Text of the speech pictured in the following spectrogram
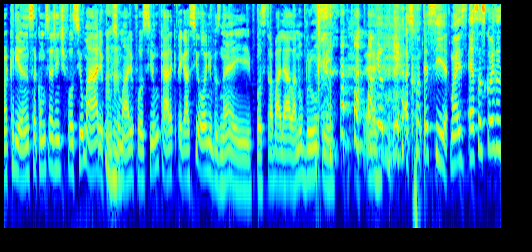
a criança como se a gente fosse o Mario, como se o Mario fosse um cara que pegasse ônibus, né? E fosse trabalhar lá no Brooklyn. É, Meu Deus. Acontecia. Mas essas coisas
